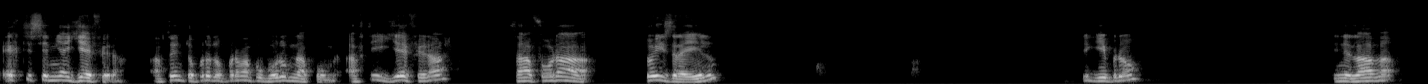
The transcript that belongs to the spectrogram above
έκτισε μια γέφυρα. Αυτό είναι το πρώτο πράγμα που μπορούμε να πούμε. Αυτή η γέφυρα θα αφορά το Ισραήλ, την Κύπρο, την Ελλάδα,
